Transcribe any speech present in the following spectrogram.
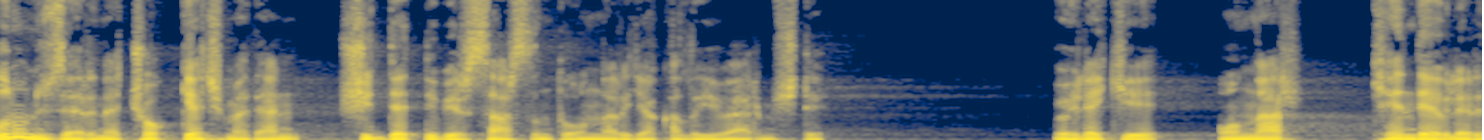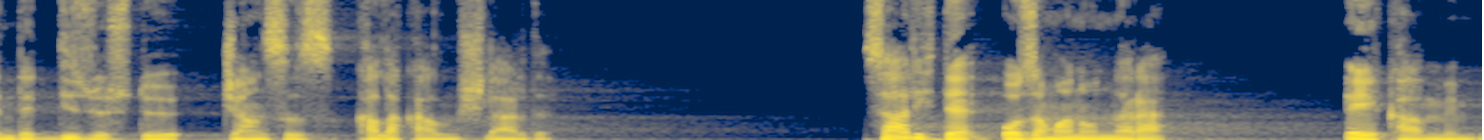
Bunun üzerine çok geçmeden şiddetli bir sarsıntı onları yakalayıvermişti. Öyle ki onlar kendi evlerinde dizüstü, cansız kala kalmışlardı. Salih de o zaman onlara, Ey kavmim!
